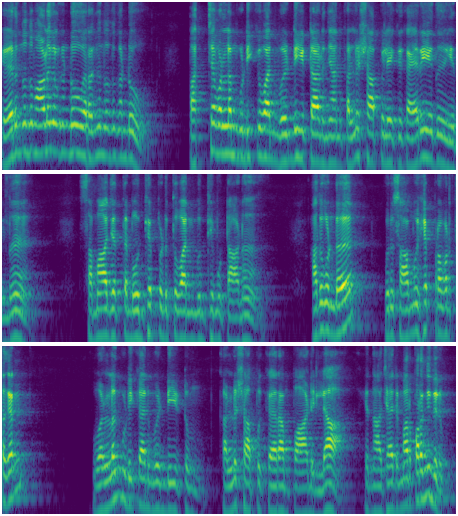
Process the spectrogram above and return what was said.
കയറുന്നതും ആളുകൾ കണ്ടു ഇറങ്ങുന്നതും കണ്ടു. പച്ചവെള്ളം കുടിക്കുവാൻ വേണ്ടിയിട്ടാണ് ഞാൻ കള്ള് ഷാപ്പിലേക്ക് കയറിയത് എന്ന് സമാജത്തെ ബോധ്യപ്പെടുത്തുവാൻ ബുദ്ധിമുട്ടാണ്. അതുകൊണ്ട് ഒരു സാമൂഹ്യ പ്രവർത്തകൻ വെള്ളം കുടിക്കാൻ വേണ്ടിയിട്ടും കള്ള് ഷാപ്പ് കയറാൻ പാടില്ല എന്ന് ആചാര്യന്മാർ പറഞ്ഞു തരും.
